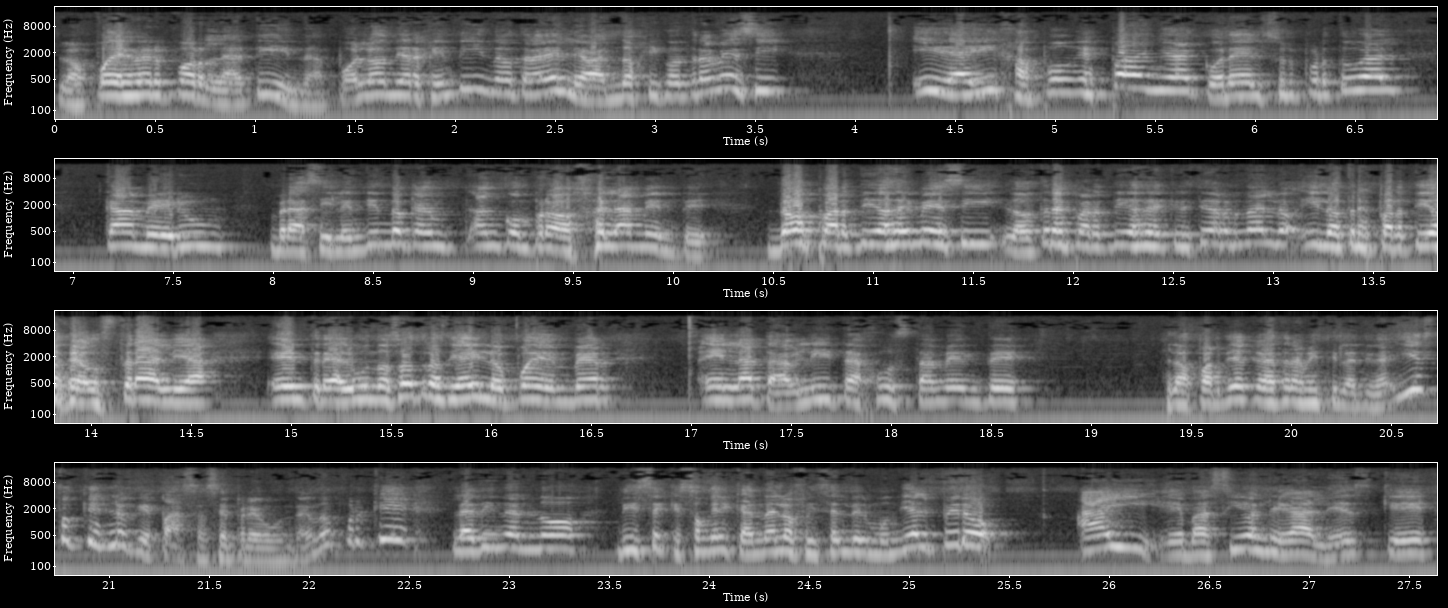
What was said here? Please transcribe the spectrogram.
Los puedes ver por Latina. Polonia, Argentina, otra vez, Lewandowski contra Messi. Y de ahí Japón, España, Corea del Sur, Portugal, Camerún, Brasil. Entiendo que han, han comprado solamente dos partidos de Messi, los tres partidos de Cristiano Ronaldo y los tres partidos de Australia, entre algunos otros. Y ahí lo pueden ver en la tablita justamente los partidos que va a transmitir Latina. ¿Y esto qué es lo que pasa? Se preguntan, ¿no? ¿Por qué Latina no dice que son el canal oficial del Mundial? Pero hay eh, vacíos legales que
